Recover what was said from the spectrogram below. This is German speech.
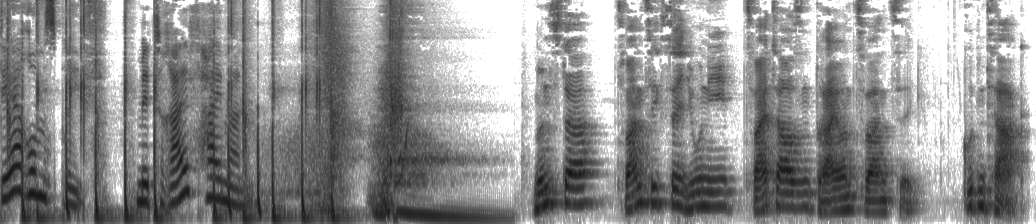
Der Rumsbrief mit Ralf Heimann. Münster, 20. Juni 2023. Guten Tag.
